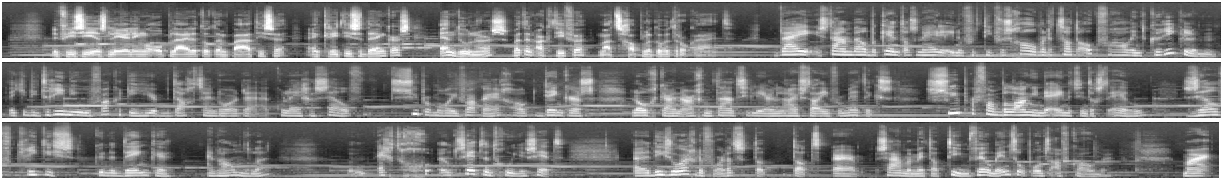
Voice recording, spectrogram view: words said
De visie is leerlingen opleiden tot empathische en kritische denkers en doeners met een actieve maatschappelijke betrokkenheid. Wij staan wel bekend als een hele innovatieve school, maar dat zat ook vooral in het curriculum. Weet je, die drie nieuwe vakken die hier bedacht zijn door de collega's zelf. Supermooie vakken, hè? grote denkers, logica en argumentatieleer en lifestyle informatics. Super van belang in de 21ste eeuw. Zelf kritisch kunnen denken en handelen. Echt ontzettend goede set. Uh, die zorgen ervoor dat, dat, dat er samen met dat team veel mensen op ons afkomen. Maar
